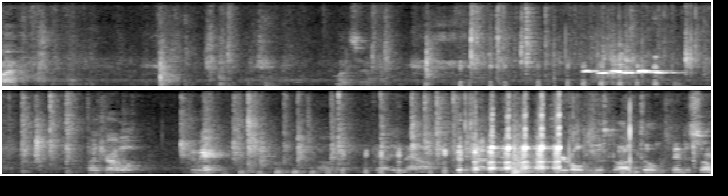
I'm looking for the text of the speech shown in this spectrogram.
Come on. Come on, Sue. Come on, Trouble. Come here. Oh, got him now. You're holding this dog till end of summer?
